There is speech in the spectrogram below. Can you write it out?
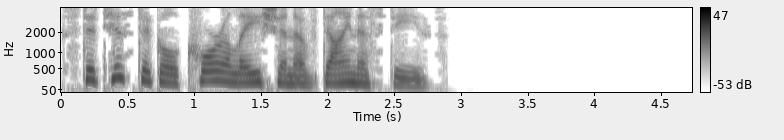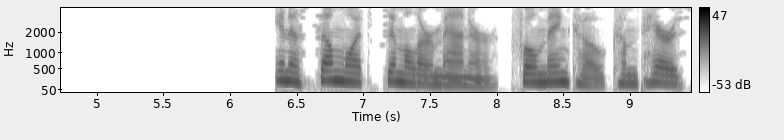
Statistical correlation of dynasties In a somewhat similar manner, Fomenko compares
